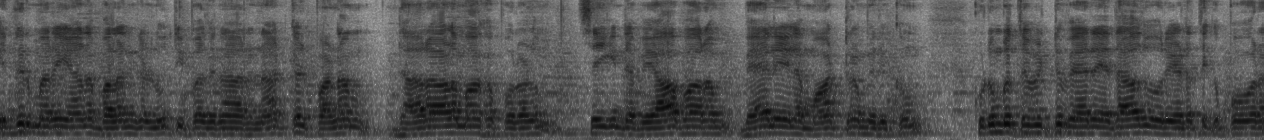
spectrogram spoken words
எதிர்மறையான பலன்கள் நூற்றி பதினாறு நாட்கள் பணம் தாராளமாக புரளும் செய்கின்ற வியாபாரம் வேலையில் மாற்றம் இருக்கும் குடும்பத்தை விட்டு வேறு ஏதாவது ஒரு இடத்துக்கு போகிற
